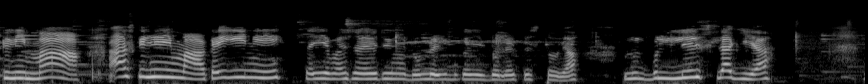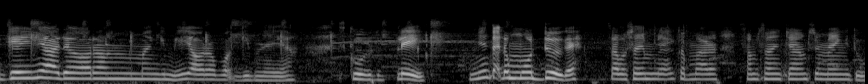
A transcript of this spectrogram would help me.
kelima. As kelima. Kayak gini. Saya masa saya tengok download bukan download Play Store ya. Beli lagi ya. Okay, ini ada orang main game ni. Orang buat game ni ya. School to play. Ini tak ada model ke? Sama saya main kemarin. Sama-sama macam saya main itu.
